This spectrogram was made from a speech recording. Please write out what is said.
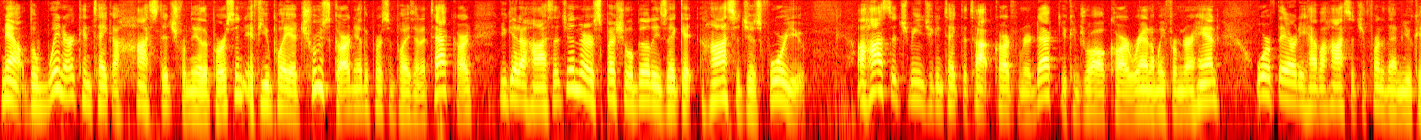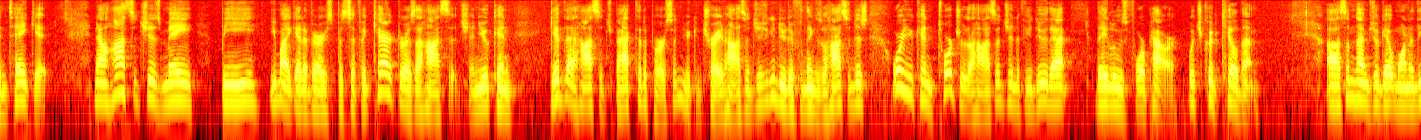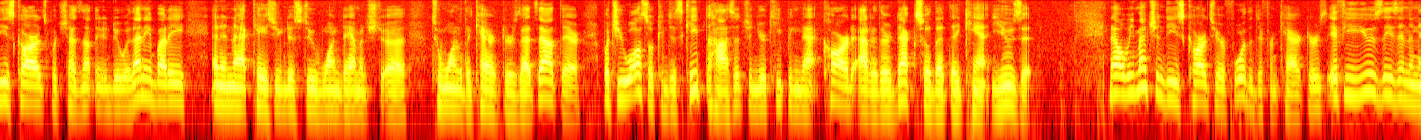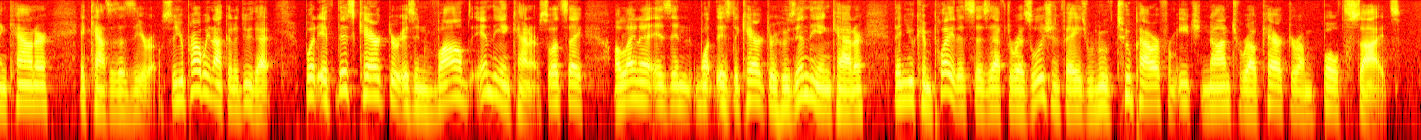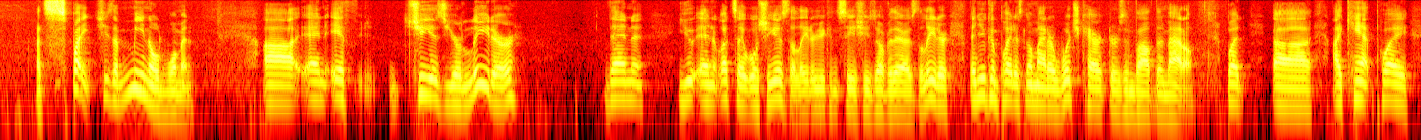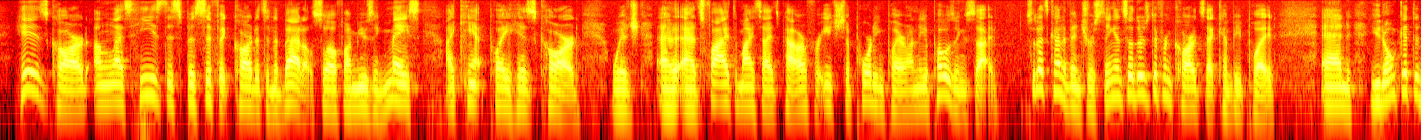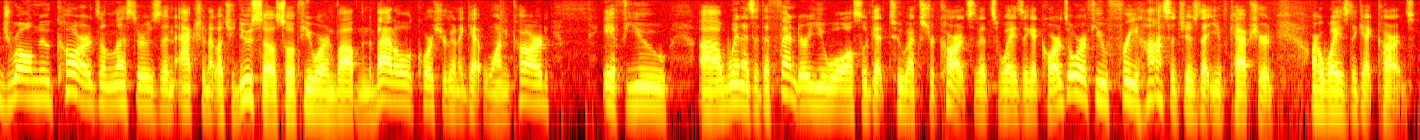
Now, the winner can take a hostage from the other person. If you play a truce card and the other person plays an attack card, you get a hostage, and there are special abilities that get hostages for you. A hostage means you can take the top card from their deck, you can draw a card randomly from their hand, or if they already have a hostage in front of them, you can take it. Now, hostages may be, you might get a very specific character as a hostage, and you can give that hostage back to the person. You can trade hostages. You can do different things with hostages, or you can torture the hostage, and if you do that, they lose four power, which could kill them. Uh, sometimes you'll get one of these cards, which has nothing to do with anybody, and in that case, you can just do one damage to, uh, to one of the characters that's out there. But you also can just keep the hostage, and you're keeping that card out of their deck so that they can't use it. Now, we mentioned these cards here for the different characters. If you use these in an encounter, it counts as a zero. So you're probably not going to do that. But if this character is involved in the encounter, so let's say Olenna is in what is the character who's in the encounter, then you can play this as after resolution phase, remove two power from each non-Tyrell character on both sides. That's spite. She's a mean old woman. Uh, and if she is your leader, then you and let's say well she is the leader you can see she's over there as the leader then you can play this no matter which character is involved in battle but uh, I can't play his card unless he's the specific card that's in the battle. So if I'm using Mace, I can't play his card, which adds 5 to my side's power for each supporting player on the opposing side. So that's kind of interesting. And so there's different cards that can be played. And you don't get to draw new cards unless there's an action that lets you do so. So if you are involved in the battle, of course, you're going to get one card. If you uh, win as a defender, you will also get two extra cards. So that's ways to get cards. Or if you free hostages that you've captured are ways to get cards.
